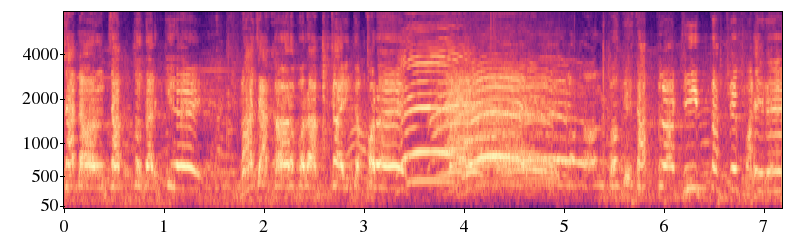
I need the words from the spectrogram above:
সাধারণ ছাত্রদেরকে রাজাকার বলে আখ্যায়িত করে। ছাত্ররা ঠিক থাকতে পারে রে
